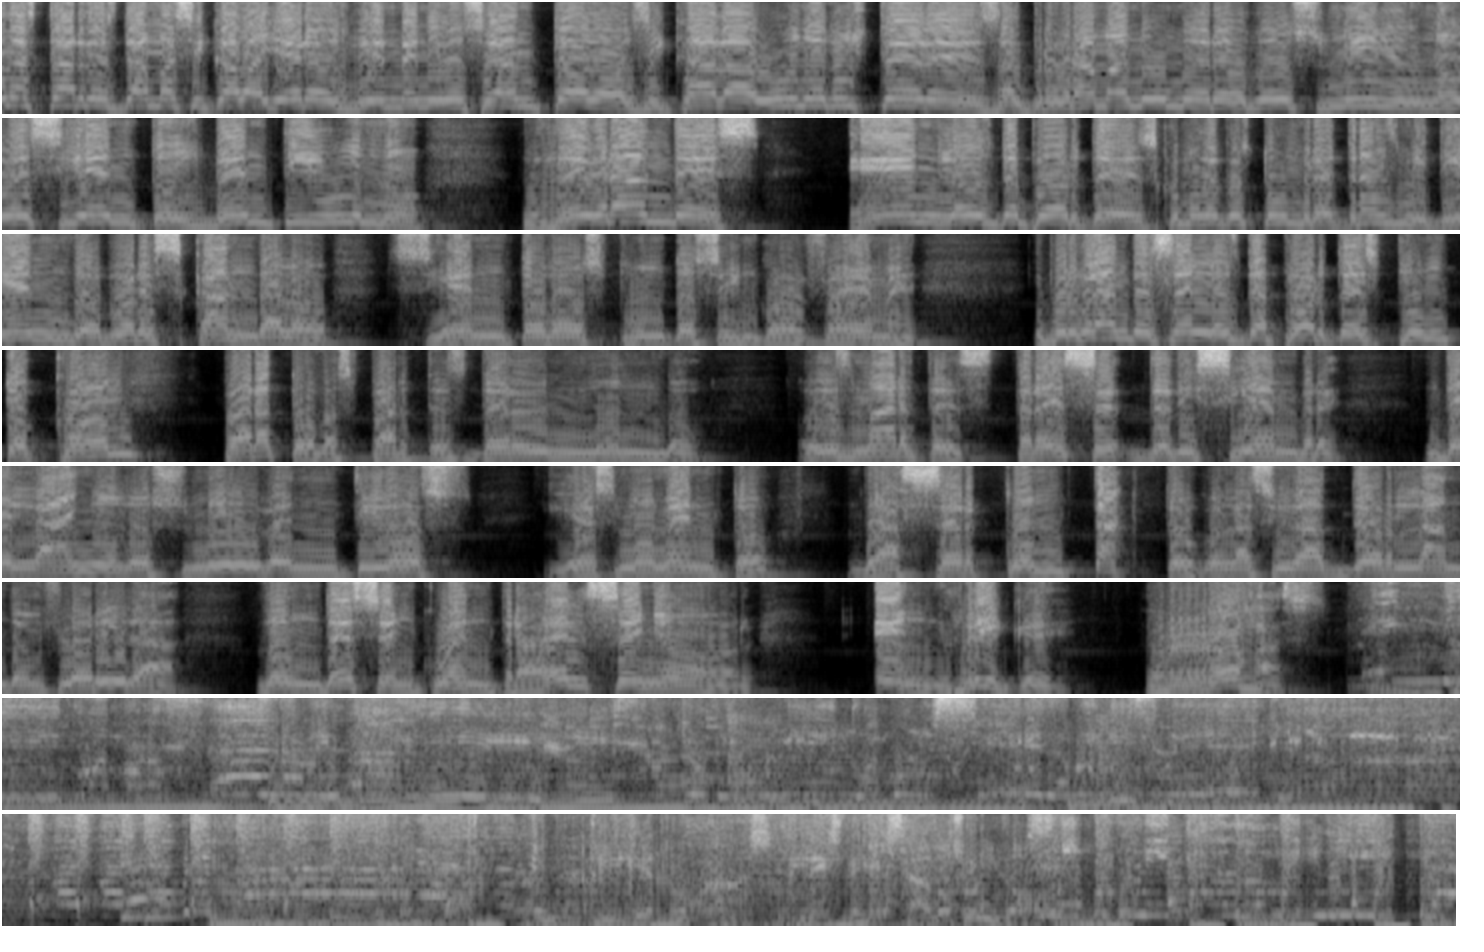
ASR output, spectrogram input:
Buenas tardes, damas y caballeros. Bienvenidos sean todos y cada uno de ustedes al programa número 2921 de Grandes en los Deportes, como de costumbre, transmitiendo por escándalo 102.5 FM y por Grandes en los Deportes.com para todas partes del mundo. Hoy es martes 13 de diciembre del año 2022 y es momento de hacer contacto con la ciudad de Orlando, en Florida, donde se encuentra el señor Enrique Rojas. Te invito a conocer a mi país. Yo te invito a conocer a mi Enrique Rojas, desde Estados Unidos. República Dominicana.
